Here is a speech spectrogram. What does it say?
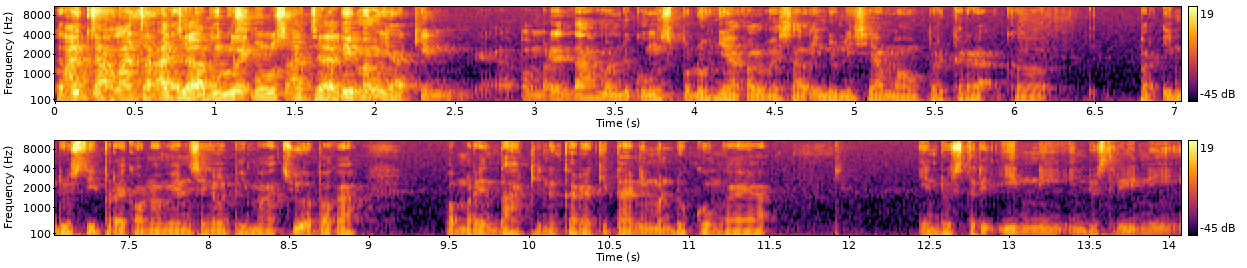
Tapi- lancar-lancar aja, mulus-mulus aja Tapi gitu. emang yakin eh, pemerintah mendukung sepenuhnya kalau misal Indonesia mau bergerak ke per industri perekonomian yang lebih maju apakah pemerintah di negara kita ini mendukung kayak industri ini, industri ini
